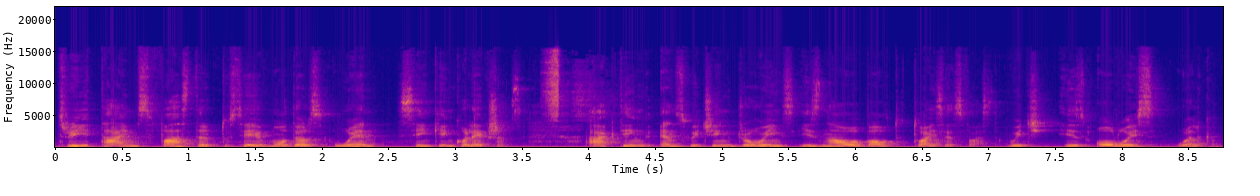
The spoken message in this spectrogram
three times faster to save models when syncing collections. Acting and switching drawings is now about twice as fast, which is always welcome.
